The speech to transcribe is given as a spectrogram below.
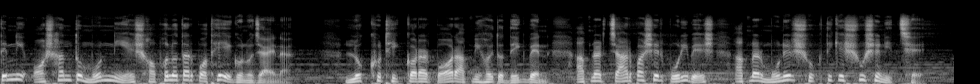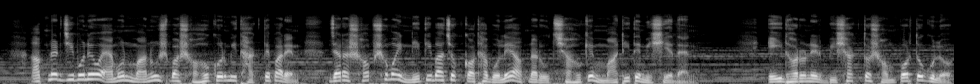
তেমনি অশান্ত মন নিয়ে সফলতার পথে এগোনো যায় না। লক্ষ্য ঠিক করার পর আপনি হয়তো দেখবেন, আপনার চারপাশের পরিবেশ আপনার মনের শক্তিকে শুষে নিচ্ছে। আপনার জীবনেও এমন মানুষ বা সহকর্মী থাকতে পারেন, যারা সবসময় নেতিবাচক কথা বলে আপনার উৎসাহকে মাটিতে মিশিয়ে দেন। এই ধরনের বিষাক্ত সম্পর্কগুলো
